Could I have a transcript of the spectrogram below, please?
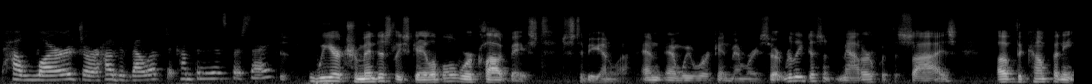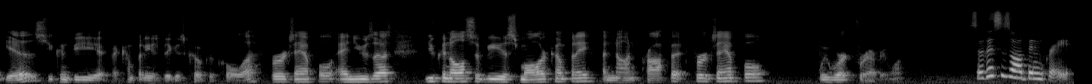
how large or how developed a company is per se? We are tremendously scalable. We're cloud based, just to begin with, and, and we work in memory. So it really doesn't matter what the size of the company is. You can be a company as big as Coca Cola, for example, and use us. You can also be a smaller company, a nonprofit, for example. We work for everyone. So this has all been great.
